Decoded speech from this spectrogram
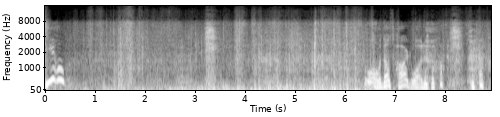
Yoo! Oh, that's hard one.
